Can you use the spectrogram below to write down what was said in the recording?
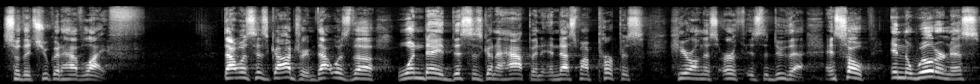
so that you could have life. That was his God dream. That was the one day this is going to happen, and that's my purpose here on this earth is to do that. And so in the wilderness,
